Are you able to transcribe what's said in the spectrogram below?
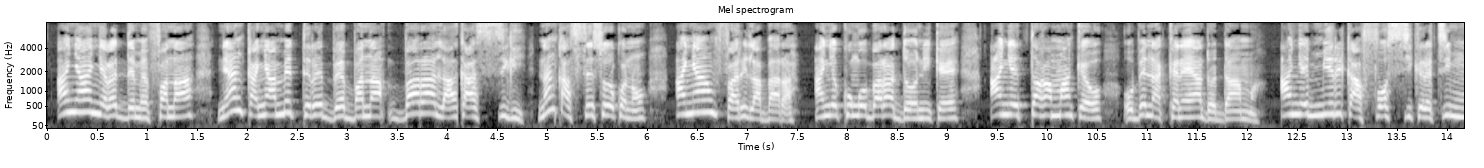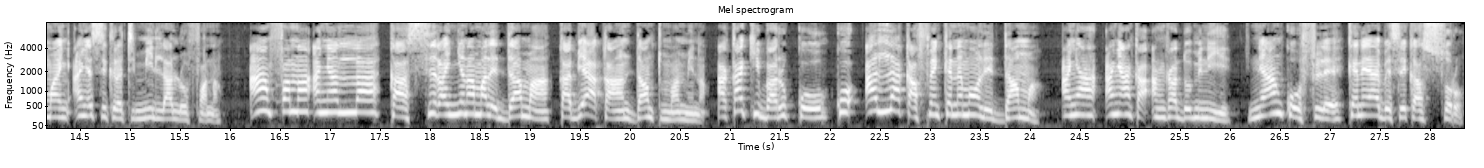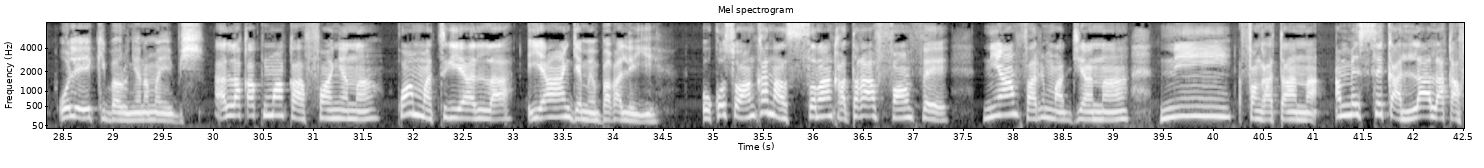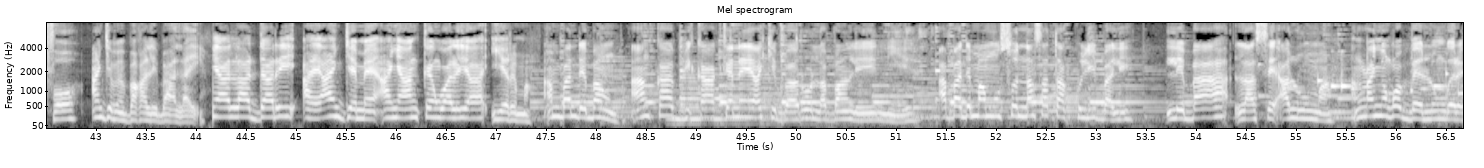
an y'an yɛrɛ dɛmɛ fana ni an ka ɲa an be tere bɛɛ banna baara la k'a sigi n'an ka sesoro kɔnɔ an y'an fari labaara an ye kongobara dɔɔni kɛ an ye tagaman kɛ o bena kɛnɛya dɔ d'an ma an ye miiri k'a fɔ sikirɛti man an ye sikirɛti min lalo fana an fana an y'an la ka sira ɲɛnama le d'an ma kabi a k'an dan tuma min na a ka kibaru ko ko ala ka fɛɛn kɛnɛmaw le d'an ma an y'a an y'a ka an ka domuni ye ni an k'o filɛ kɛnɛya bɛ se ka sɔrɔ o le ye kibaru ɲɛnama ye bi ala ka kuma k'a fɔ an ɲɛna ko an matigiya la y'an jɛmɛbaga le ye o kosɔn an kana siran ka taga fan fɛ ni an fari ma diyan na ni fanga t'an na an be se ka la la k'a fɔ an jɛmɛbaga le b'a la ye y'a ladari a y'an jɛmɛ an y'an kɛwaleya yɛrɛma an bandebanw an ka bi ka kɛnɛya kibaro laban le ye nin ye abadenmamuso nasata kulibali le b'a lase alu ma an ka ɲɔgɔn bɛɛ longwɛrɛ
